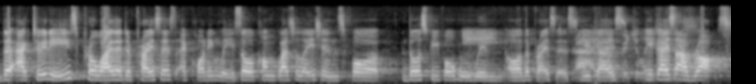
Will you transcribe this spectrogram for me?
the activities provided the prizes accordingly. So congratulations for those people who win all the prizes. you guys, you guys are rocks.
